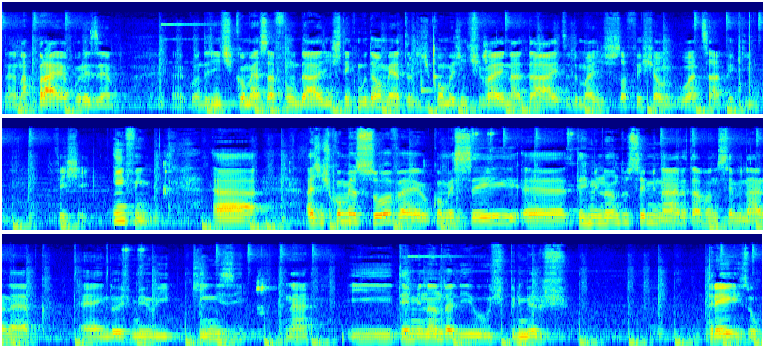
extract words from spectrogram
né? na praia, por exemplo. É, quando a gente começa a afundar, a gente tem que mudar o método de como a gente vai nadar e tudo mais. Deixa eu só fechar o WhatsApp aqui. Fechei. Enfim, uh, a gente começou, velho. Eu comecei é, terminando o seminário. Eu tava no seminário na época, é, em 2015, né? E terminando ali os primeiros três, ou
